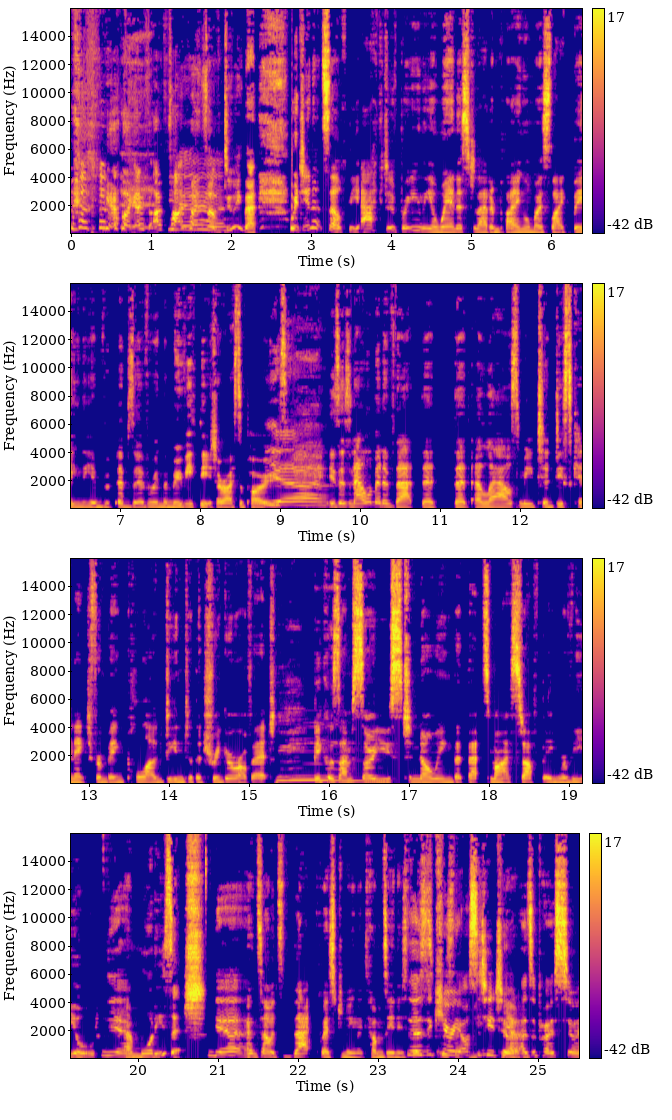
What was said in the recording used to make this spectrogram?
know, like I, I find myself doing that, which in itself, the act of bringing the awareness to that and playing almost like being the observer in the movie theater, I suppose, yeah. is there's an element of that that that allows me to disconnect from being plugged into the trigger of it because I'm so Mm. used to knowing that that's my stuff being revealed. Yeah. And what is it? yeah. And so it's that questioning that comes in. Is So there's this- a curiosity to Yeah. it as opposed to an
